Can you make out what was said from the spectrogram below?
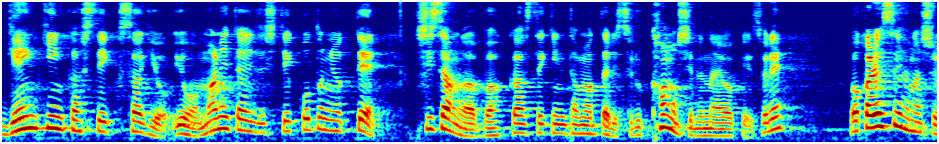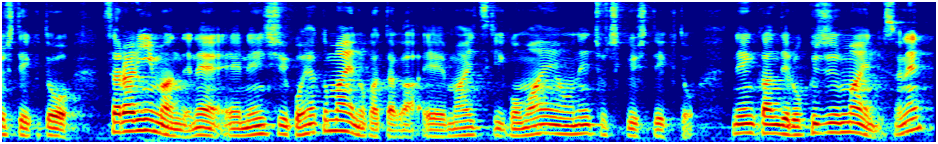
現金化していく作業、要はマネタイズしていくことによって資産が爆発的に貯まったりするかもしれないわけですよね。分かりやすい話をしていくと、サラリーマンでね、年収500万円の方が、え毎月5万円をね、貯蓄していくと、年間で60万円ですよね。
